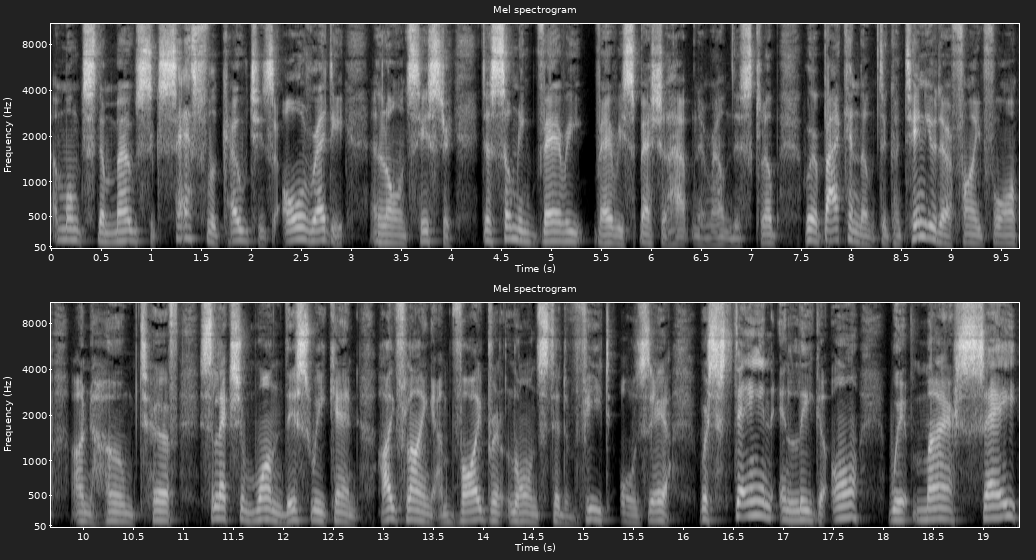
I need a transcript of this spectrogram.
amongst the most successful coaches already in Lens history. There's something very, very special happening around this club. We're backing them to continue their fine form on home turf. Selection one this weekend, high flying and vibrant Lens to defeat Auxerre. We're staying in Ligue 1 with Marseille. Say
